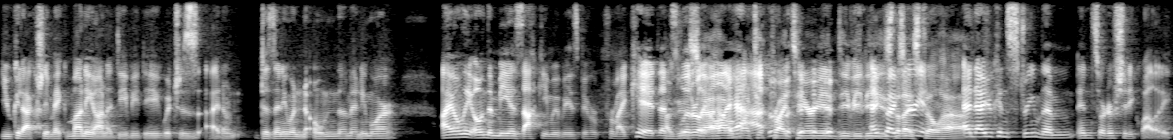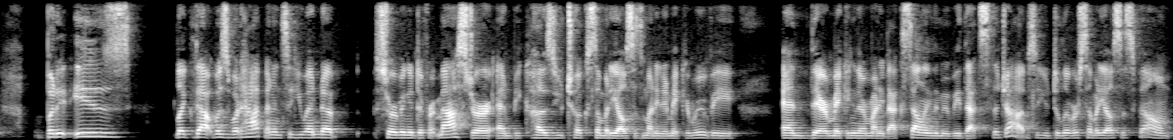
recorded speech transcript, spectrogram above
you could actually make money on a DVD, which is I don't does anyone own them anymore? I only own the Miyazaki movies for my kid. That's literally say, I all have I a bunch of. Criterion DVDs And that I still have. And now you can stream them in sort of shitty quality. But it is like that was what happened. And so you end up serving a different master. And because you took somebody else's money to make your movie and they're making their money back selling the movie, that's the job. So you deliver somebody else's film.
